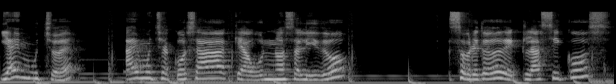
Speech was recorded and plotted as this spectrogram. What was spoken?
Y hay mucho, ¿eh? Hay mucha cosa que aún no ha salido sobre todo de clásicos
